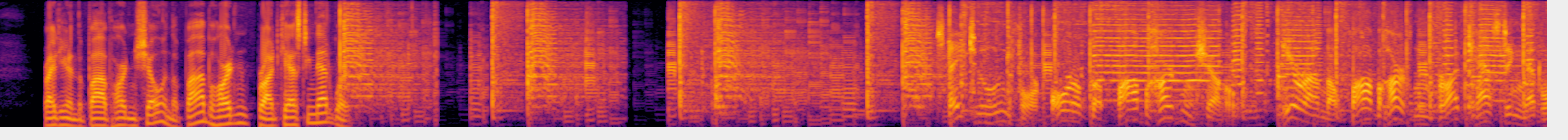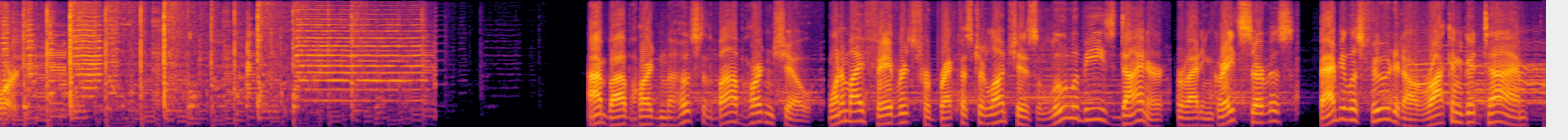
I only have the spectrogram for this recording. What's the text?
right here on the Bob Harden Show and the Bob Harden Broadcasting Network. Stay tuned for more of the Bob Harden Show here on the Bob Harden Broadcasting Network. I'm Bob Harden, the host of the Bob Harden Show. One of my favorites for breakfast or lunch is Lulabee's Diner, providing great service, Fabulous food and a rockin' good time.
